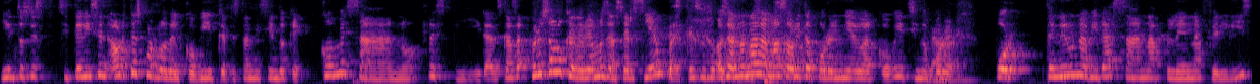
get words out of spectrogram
Y entonces, si te dicen, ahorita es por lo del COVID, que te están diciendo que come sano, respira, descansa, pero es algo que deberíamos de hacer siempre. o sea, no nada más ahorita por el miedo al COVID, sino por, por tener una vida sana, plena, feliz.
